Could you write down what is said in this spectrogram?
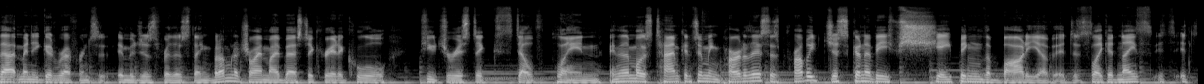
that many good reference images for this thing, but I'm gonna try my best to create a cool futuristic stealth plane. And the most time consuming part of this is probably just gonna be shaping the body of it. It's like a nice, it's, it's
